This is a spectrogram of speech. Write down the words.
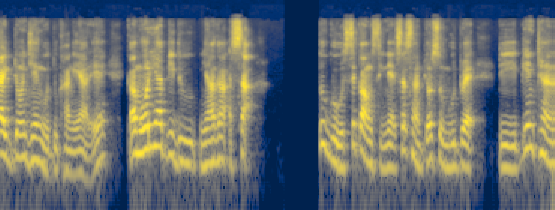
တိုက်တွန်းခြင်းကိုသူခံခဲ့ရတယ်ကမ္ဘောဒီးယားပြည်သူများကအစ သူ့ကိုစစ်ကောင်စီနဲ့ဆက်ဆံပြောဆိုမှုအတွက်ဒီပြင်းထန်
